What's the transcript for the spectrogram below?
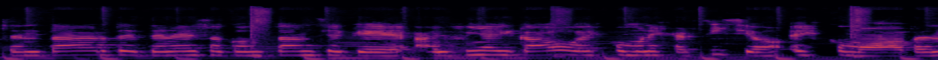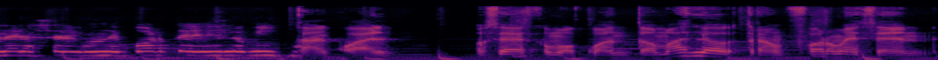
Sentarte, tener esa constancia que al fin y al cabo es como un ejercicio, es como aprender a hacer algún deporte, es lo mismo. Tal cual. O sea, es como cuanto más lo transformes en,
